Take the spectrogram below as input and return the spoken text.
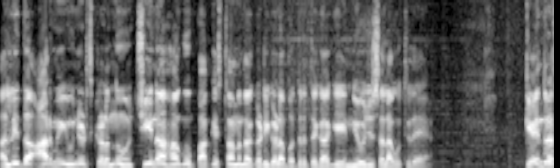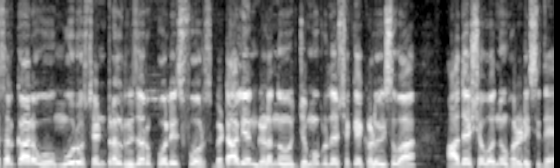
ಅಲ್ಲಿದ್ದ ಆರ್ಮಿ ಯೂನಿಟ್ಸ್ಗಳನ್ನು ಚೀನಾ ಹಾಗೂ ಪಾಕಿಸ್ತಾನದ ಗಡಿಗಳ ಭದ್ರತೆಗಾಗಿ ನಿಯೋಜಿಸಲಾಗುತ್ತಿದೆ. ಕೇಂದ್ರ ಸರ್ಕಾರವು ಮೂರು ಸೆಂಟ್ರಲ್ ರಿಸರ್ವ್ ಪೊಲೀಸ್ ಫೋರ್ಸ್ ಬೆಟಾಲಿಯನ್ಗಳನ್ನು ಜಮ್ಮು ಪ್ರದೇಶಕ್ಕೆ ಕಳುಹಿಸುವ ಆದೇಶವನ್ನು ಹೊರಡಿಸಿದೆ.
